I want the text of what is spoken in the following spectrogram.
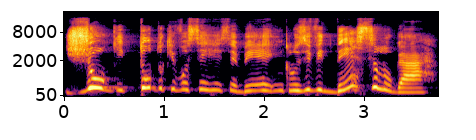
julgue tudo que você receber, inclusive desse lugar,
